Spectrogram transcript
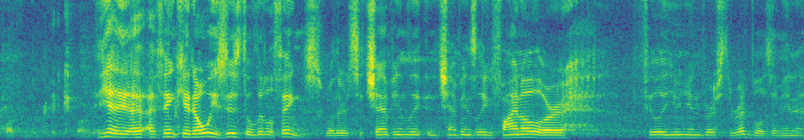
apart from the red card. Yeah, I think it always is the little things, whether it's a Champions League, Champions League final or Philly Union versus the Red Bulls. I mean. Uh,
